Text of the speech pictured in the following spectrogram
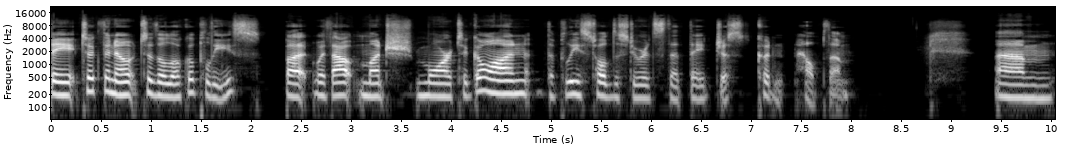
they took the note to the local police, but without much more to go on, the police told the Stewarts that they just couldn't help them. Um,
